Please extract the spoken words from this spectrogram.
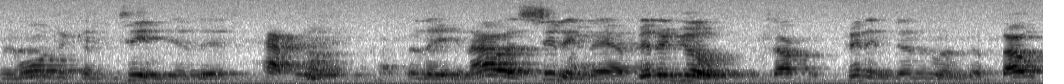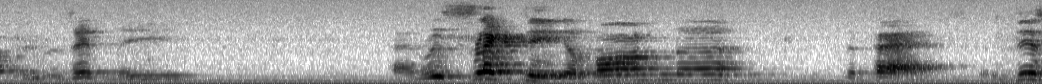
we want to continue this happy relation. I was sitting there a bit ago. Dr. Pennington was about to present me and reflecting upon uh, the past. This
